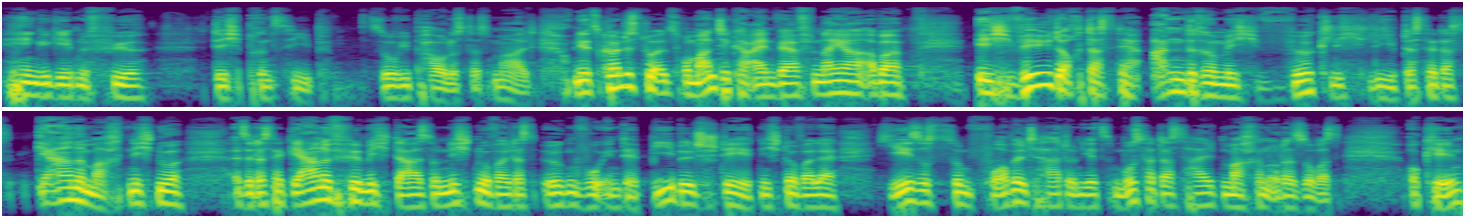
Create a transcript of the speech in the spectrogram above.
hingegebene für dich Prinzip so wie Paulus das malt. Und jetzt könntest du als Romantiker einwerfen, naja, aber ich will doch, dass der andere mich wirklich liebt, dass er das gerne macht, nicht nur, also dass er gerne für mich da ist und nicht nur, weil das irgendwo in der Bibel steht, nicht nur, weil er Jesus zum Vorbild hat und jetzt muss er das halt machen oder sowas. Okay.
